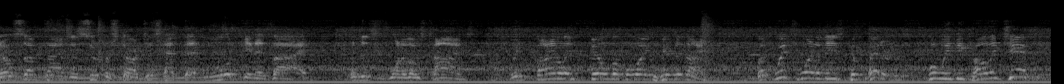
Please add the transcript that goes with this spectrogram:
know, sometimes a superstar just has that look in his eye. And this is one of those times. We finally fill the void here tonight. But which one of these competitors will we be calling champion?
